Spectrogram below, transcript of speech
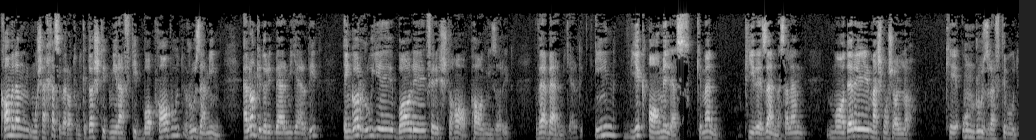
کاملا مشخصه براتون که داشتید می‌رفتید با پا بود رو زمین. الان که دارید برمیگردید انگار روی بال فرشته ها پا می‌ذارید و برمیگردید. این یک عامل است که من پیرزن مثلا مادر مشماشالله که اون روز رفته بود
